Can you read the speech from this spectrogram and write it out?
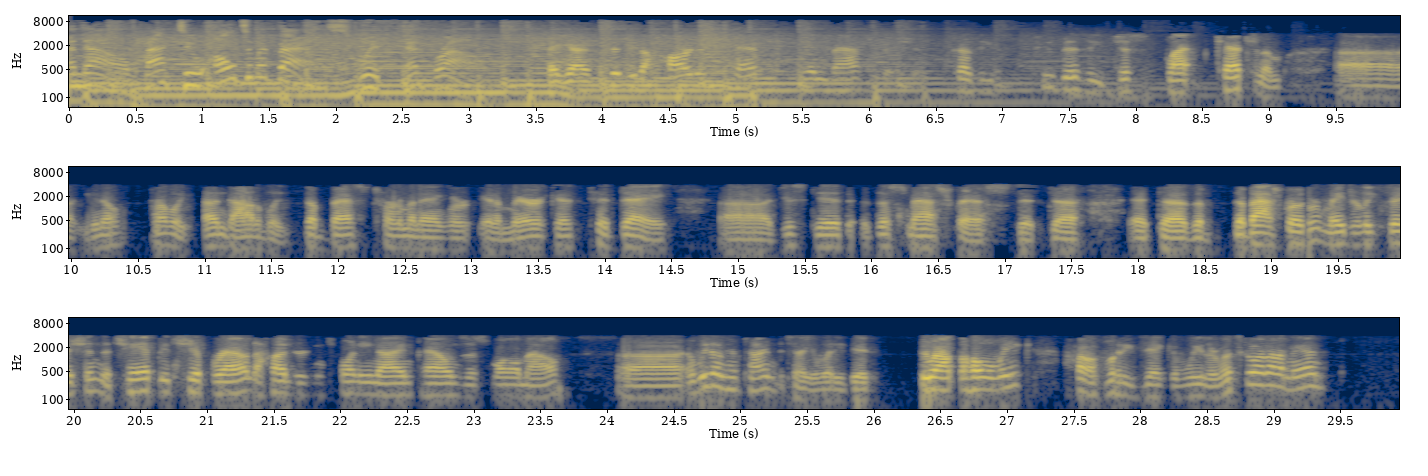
And now back to Ultimate Bass with Kent Brown. Hey guys, could be the hardest catch in bass fishing because he's too busy just flat catching them. Uh, you know, probably undoubtedly the best tournament angler in America today. Uh, just did the Smash Fest at uh, at uh, the the Bass Pro Tour, Major League Fishing, the championship round, 129 pounds of smallmouth. Uh, and we don't have time to tell you what he did throughout the whole week. Oh, buddy Jacob Wheeler, what's going on, man?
